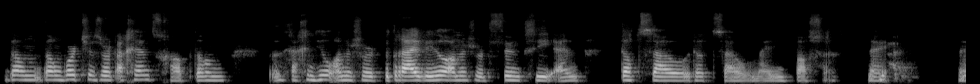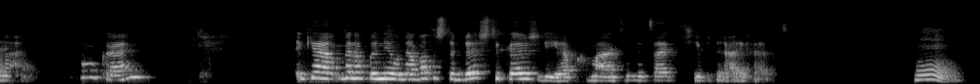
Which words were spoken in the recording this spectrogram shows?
dan, dan word je een soort agentschap. Dan, dan krijg je een heel ander soort bedrijf, een heel ander soort functie. En dat zou, dat zou mij niet passen. Nee. nee. Oké. Ik ja, ben ook benieuwd naar wat is de beste keuze die je hebt gemaakt in de tijd dat je je bedrijf hebt? Hmm.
